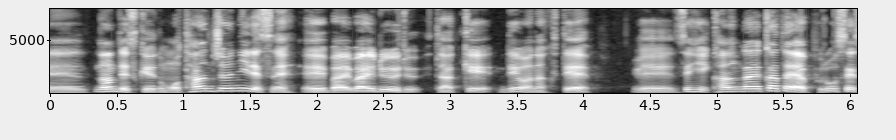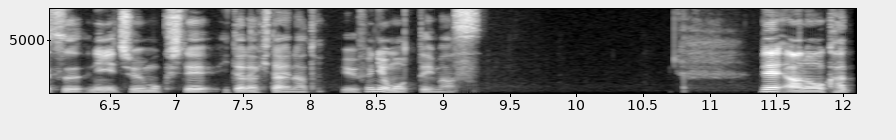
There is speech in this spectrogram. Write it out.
えー、なんですけれども、単純にですね、え、売買ルールだけではなくて、えー、ぜひ考え方やプロセスに注目していただきたいなというふうに思っています。で、あの、画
